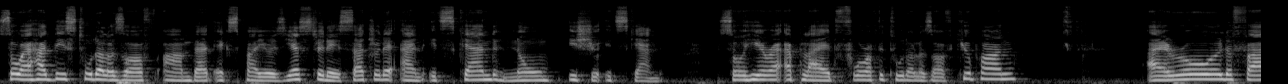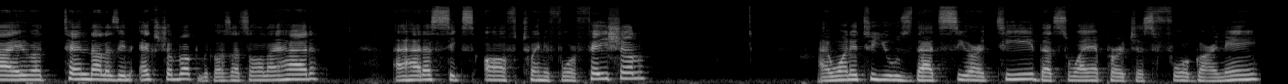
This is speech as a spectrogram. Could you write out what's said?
so I had these $2 off um, that expires yesterday, Saturday, and it's scanned. No issue, it's scanned. So here I applied four of the $2 off coupon. I rolled five, uh, $10 in extra buck because that's all I had. I had a 6 off 24 facial. I wanted to use that CRT. That's why I purchased four Garnier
